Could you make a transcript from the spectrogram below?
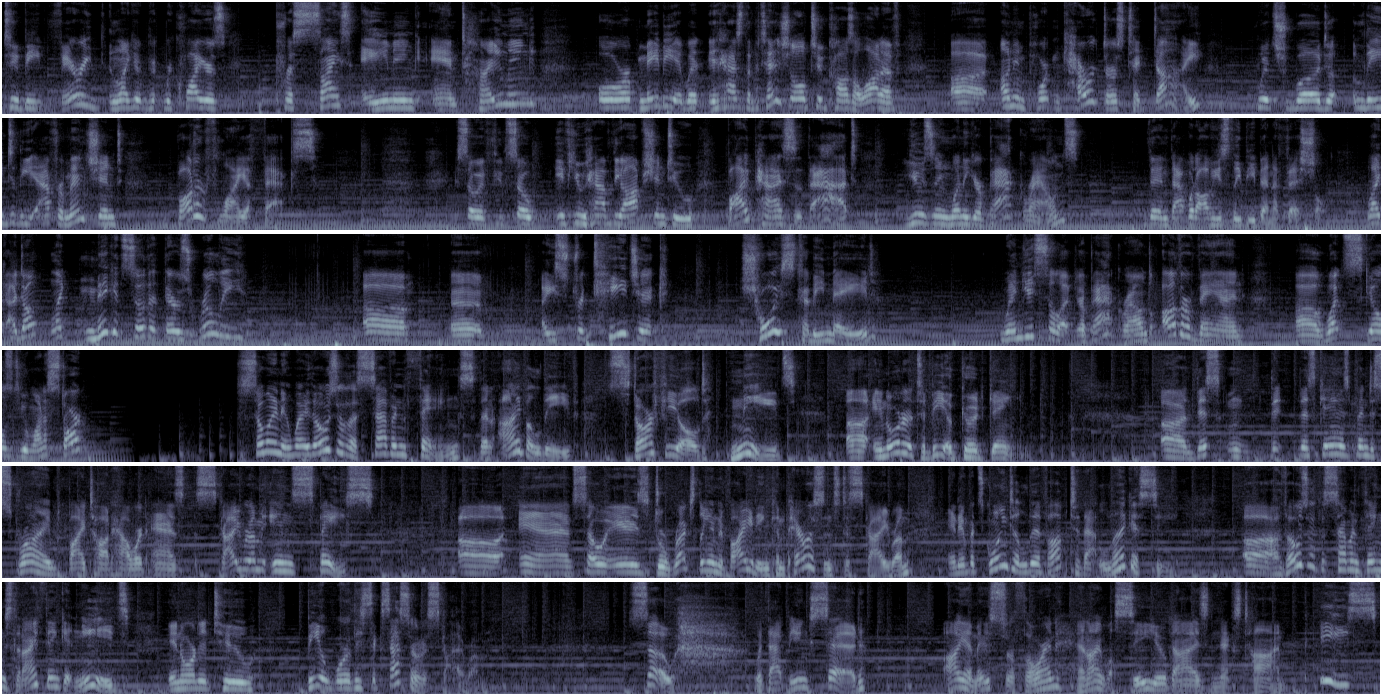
to be very, like, it requires precise aiming and timing, or maybe it, it has the potential to cause a lot of uh, unimportant characters to die, which would lead to the aforementioned butterfly effects. So if you, so if you have the option to bypass that using one of your backgrounds, then that would obviously be beneficial. Like I don't like make it so that there's really uh, uh, a strategic choice to be made when you select your background other than uh, what skills do you want to start so anyway, those are the seven things that I believe Starfield needs uh, in order to be a good game. Uh, this mm, th this game has been described by Todd Howard as Skyrim in space. Uh, and so it is directly inviting comparisons to Skyrim, and if it's going to live up to that legacy, uh, those are the seven things that I think it needs in order to be a worthy successor to Skyrim. So, with that being said, I am Acerthorn, and I will see you guys next time. Peace!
